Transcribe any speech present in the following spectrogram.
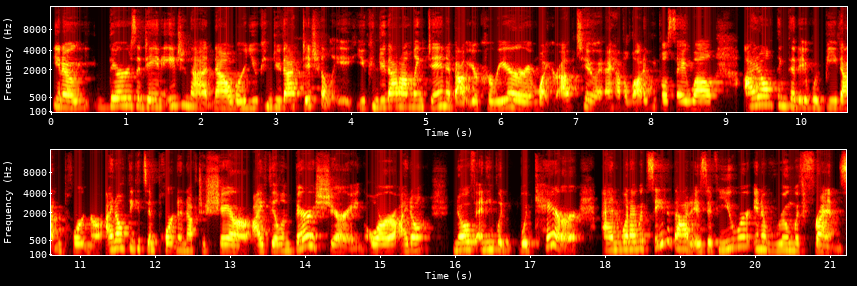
you know, there's a day and age in that now where you can do that digitally. You can do that on LinkedIn about your career career and what you're up to. And I have a lot of people say, well, I don't think that it would be that important, or I don't think it's important enough to share. I feel embarrassed sharing, or I don't know if anyone would care. And what I would say to that is if you were in a room with friends,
